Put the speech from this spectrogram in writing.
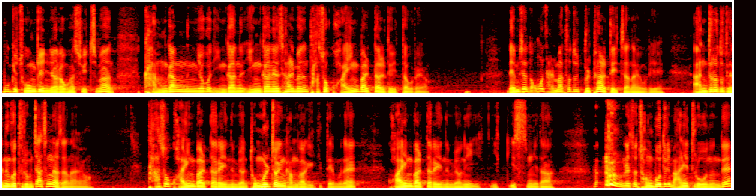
뭐 이게 좋은 게 있냐라고 할 수 있지만 감각 능력은 인간은 인간의 삶에는 다소 과잉 발달돼 있다 그래요. 냄새 너무 잘 맡아도 불편할 때 있잖아요, 우리. 안 들어도 되는 거 들으면 짜증 나잖아요. 다소 과잉 발달해 있는 면, 동물적인 감각이 있기 때문에 과잉 발달해 있는 면이 있, 있습니다. 그래서 정보들이 많이 들어오는데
